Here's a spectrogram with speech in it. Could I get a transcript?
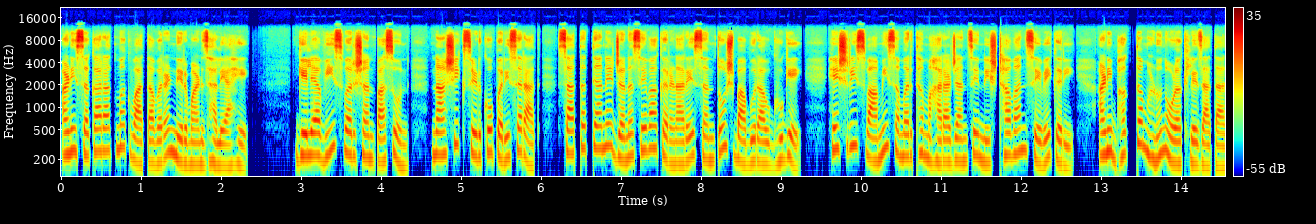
आणि सकारात्मक वातावरण निर्माण झाले आहे. गेल्या वीस वर्षांपासून नाशिक सिडको परिसरात सातत्याने जनसेवा करणारे संतोष बाबूराव घुगे हे श्री स्वामी समर्थ महाराजांचे निष्ठावान सेवेकरी आणि भक्त म्हणून ओळखले जातात.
